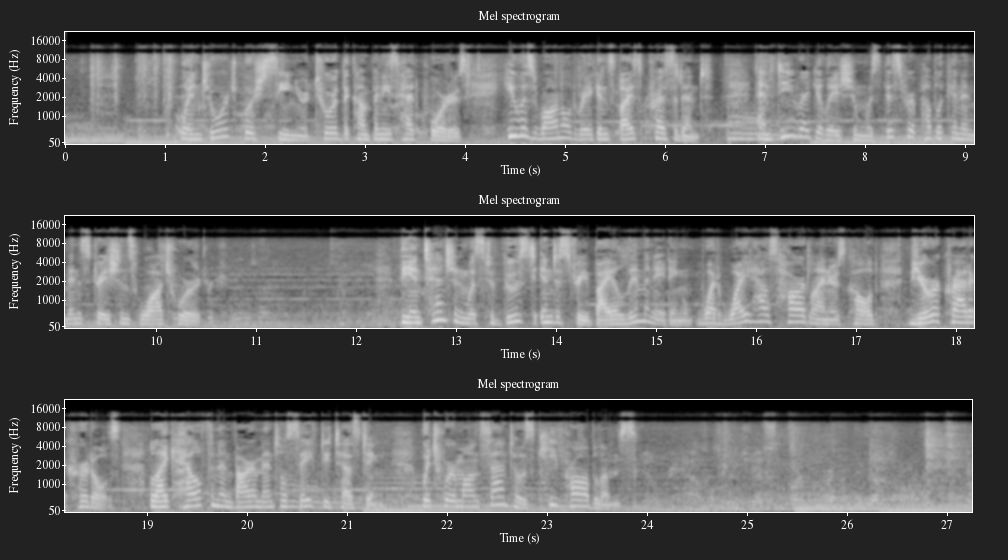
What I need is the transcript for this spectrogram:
When George Bush Sr. toured the company's headquarters, he was Ronald Reagan's vice president, and deregulation was this Republican administration's watchword. The intention was to boost industry by eliminating what White House hardliners called bureaucratic hurdles, like health and environmental safety testing, which were Monsanto's key problems.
